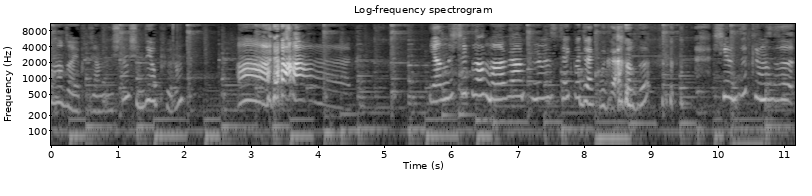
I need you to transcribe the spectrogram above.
Bunu da yapacağım demiştim. Şimdi yapıyorum. Aa! Yanlışlıkla mavi ampulümüz tek bacaklı kaldı. Şimdi kırmızı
